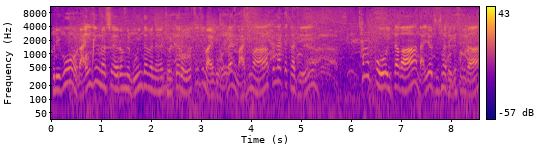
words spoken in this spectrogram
그리고 rising rush가 여러분들 모인다면은 절대로 쓰지 말고 맨 마지막 끝날 때까지 참고 있다가 날려주셔야 되겠습니다.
